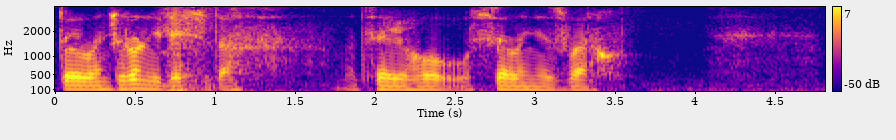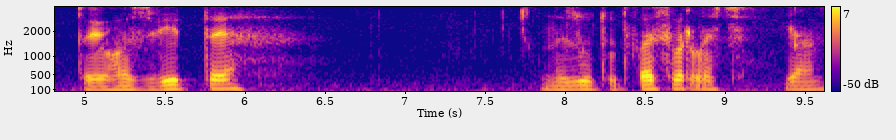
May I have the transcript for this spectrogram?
той лонжерон йде сюди. Оце його усилення зверху. То його звідти. Внизу тут висверлить Ян.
